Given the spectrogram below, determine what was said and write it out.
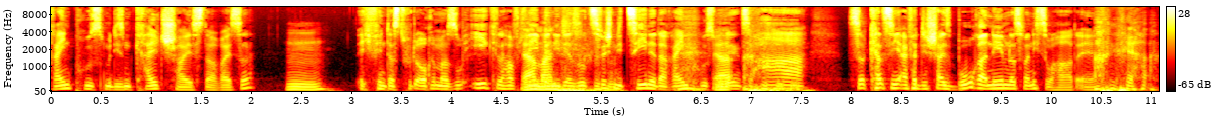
reinpusten mit diesem Kaltscheiß da, weißt du? Mhm. Ich finde, das tut auch immer so ekelhaft ja, weh, wenn die da so zwischen die Zähne da reinpusten ja. und denkst so, ah, So, kannst du nicht einfach den scheiß Bohrer nehmen, das war nicht so hart, ey. ja.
